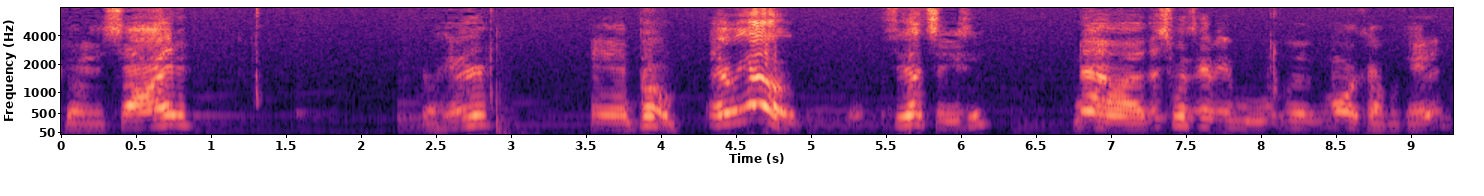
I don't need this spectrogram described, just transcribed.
go to the side, go here, and boom. There we go! See, that's easy. Now, uh, this one's going to be more complicated.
